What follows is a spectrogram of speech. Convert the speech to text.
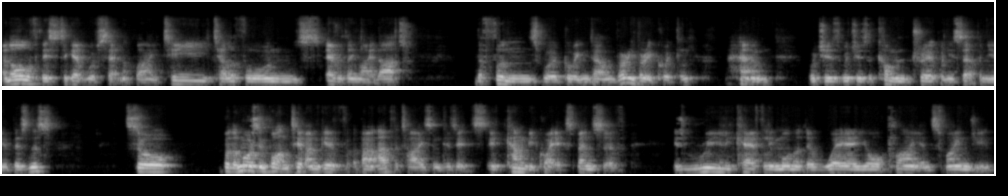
And all of this together with setting up IT, telephones, everything like that, the funds were going down very, very quickly, um, which, is, which is a common trait when you set up a new business. So, but the most important tip I give about advertising, because it's it can be quite expensive, is really carefully monitor where your clients find you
